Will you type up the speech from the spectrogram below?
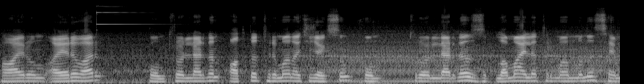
Hayır onun ayarı var. Kontrollerden atla tırman açacaksın. Kontrollerden zıplamayla tırmanmanın sem...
